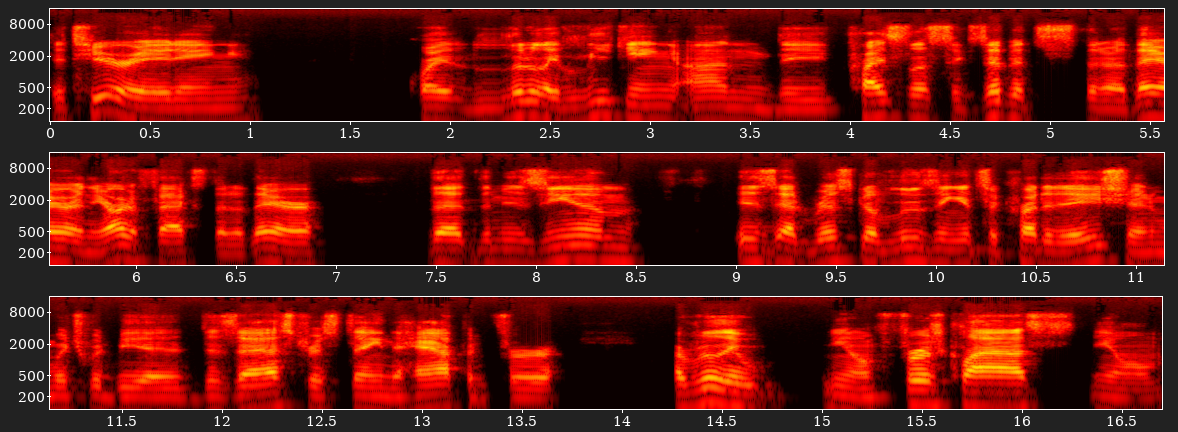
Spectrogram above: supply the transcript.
deteriorating quite literally leaking on the priceless exhibits that are there and the artifacts that are there that the museum is at risk of losing its accreditation, which would be a disastrous thing to happen for a really, you know, first class, you know,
